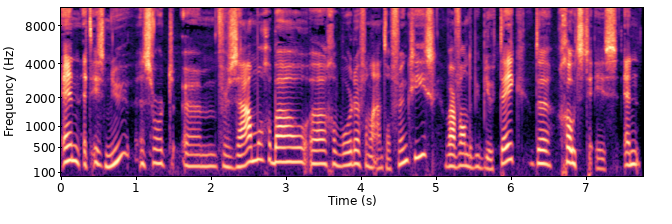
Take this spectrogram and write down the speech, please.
En het is nu een soort ehm, verzamelgebouw eh, geworden van een aantal functies, waarvan de bibliotheek de grootste is. En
